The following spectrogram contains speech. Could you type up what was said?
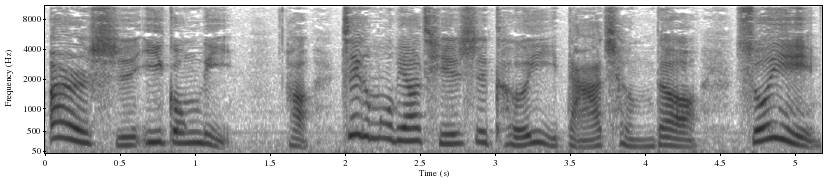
二十一公里。好，这个目标其实是可以达成的。所以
